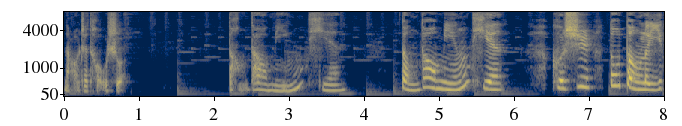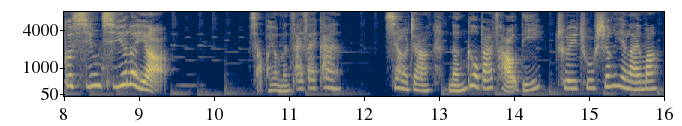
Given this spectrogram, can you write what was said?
挠着头说：“等到明天，等到明天，可是都等了一个星期了呀！”小朋友们猜猜看，校长能够把草笛吹出声音来吗？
